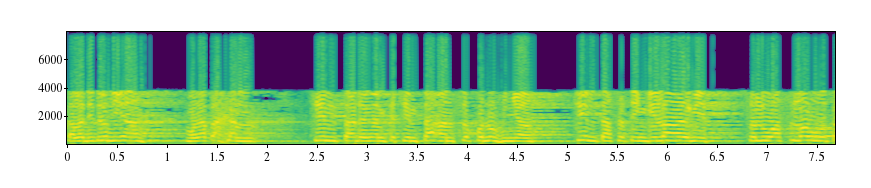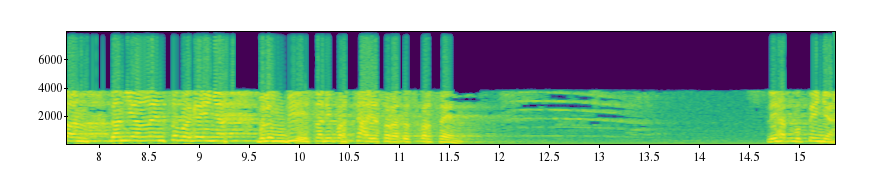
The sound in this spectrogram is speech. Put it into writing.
Kalau di dunia mengatakan cinta dengan kecintaan sepenuhnya cinta setinggi langit seluas lautan dan yang lain sebagainya belum bisa dipercaya 100% lihat buktinya.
